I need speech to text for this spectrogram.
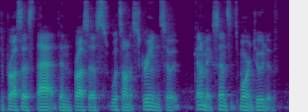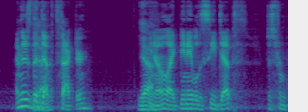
to process that than process what's on a screen. So it kind of makes sense. It's more intuitive. And there's the Yeah. depth factor. Yeah. you know like being able to see depth just from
